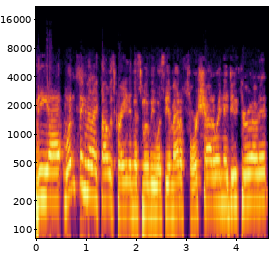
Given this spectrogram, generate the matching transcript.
The uh, one thing that I thought was great in this movie was the amount of foreshadowing they do throughout it.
